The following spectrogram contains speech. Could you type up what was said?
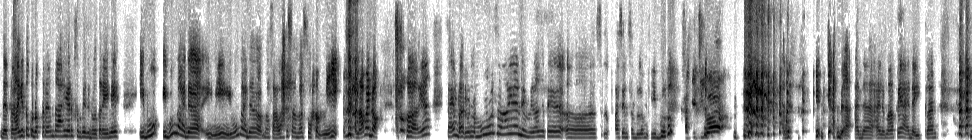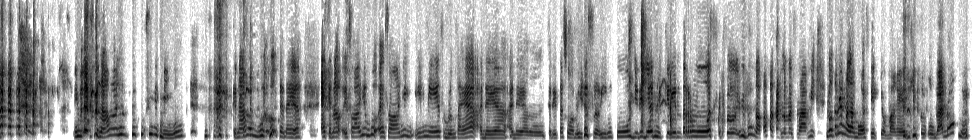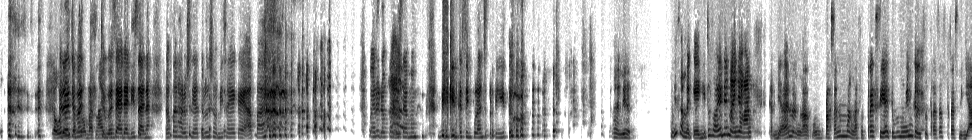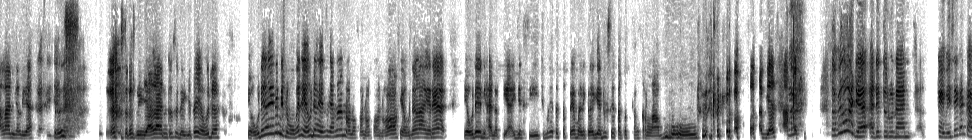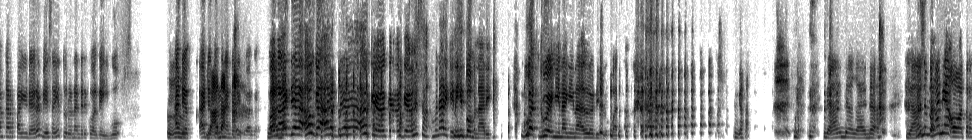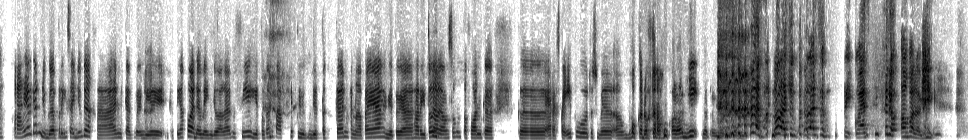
datang lagi tuh ke dokter yang terakhir sampai si dokter ini ibu ibu nggak ada ini ibu nggak ada masalah sama suami. Kenapa dok soalnya saya baru nemu soalnya dia bilang katanya uh, pasien sebelum ibu. Sakit jiwa. Ada ada ada ada maaf ya ada iklan kenapa? Sih bingung. Kenapa bu? Katanya eh kenapa? Eh, soalnya bu eh soalnya ini sebelum saya ada yang ada yang cerita suaminya selingkuh jadi dia mikirin terus gitu. Ibu nggak apa-apa karena mas suami? Dokternya malah gosip coba kayak gitu. Enggak dok ya udah coba obat lagi. coba saya ada di sana. Dokter harus lihat dulu suami saya kayak apa. Baru dokter bisa bikin kesimpulan seperti itu Nah, dia ini sampai kayak gitu soalnya dia nanya kan kerjaan nggak perasaan emang nggak stres ya cuma mungkin kalau stresnya stres di jalan kali ya. Terus stres di jalan terus udah gitu ya udah ya udah akhirnya minum obat ya udah yang sekarang on off on off on off ya udahlah akhirnya ya udah dihadapi aja sih cuma ya tetap ya balik lagi aduh saya takut kanker lambung. Kanker apa biasa. Tapi lo ada ada turunan kayak biasanya kan kanker payudara biasanya turunan dari keluarga ibu Mm, ada ada turunan ada. dari keluarga. Oh nggak ada. ada. Oh nggak ada. Oke oke oke. Menarik ini info menarik. Buat gue ngina-ngina lo di grup WhatsApp. Enggak. Nggak ada, nggak ada. Nggak ada, makanya oh ter terakhir kan juga periksa juga kan kata di ketika kok ada benjolan sih gitu kan sakit ditekan kenapa ya gitu ya hari itu langsung telepon ke ke RSP itu terus uh, mau ke dokter onkologi gitu. lo langsung lo langsung request dok onkologi.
